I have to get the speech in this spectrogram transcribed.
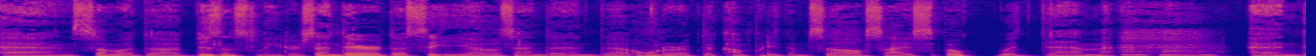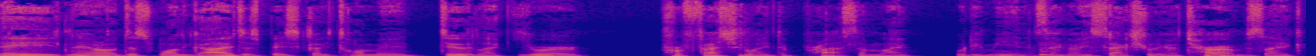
and some of the business leaders and they're the CEOs and then the owner of the company themselves. I spoke with them Mhm. and they, you know, this one guy just basically told me, dude, like you're professionally depressed. I'm like, what do you mean? It's like, it's actually a term. It's like,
